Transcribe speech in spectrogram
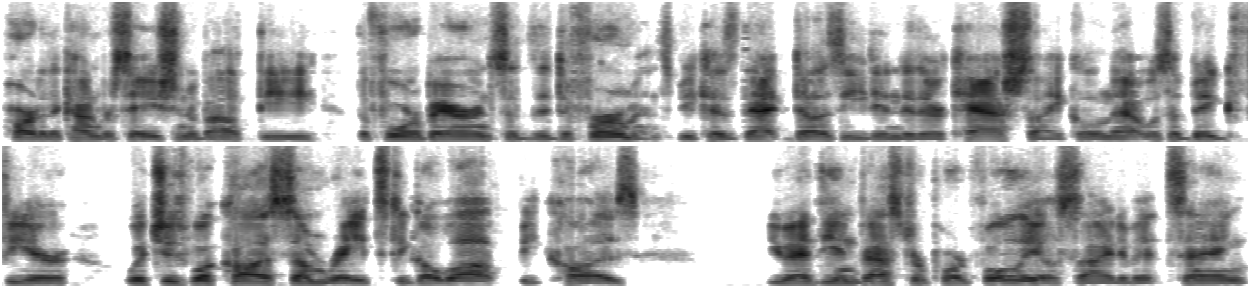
part of the conversation about the the forbearance of the deferments because that does eat into their cash cycle and that was a big fear which is what caused some rates to go up because you had the investor portfolio side of it saying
